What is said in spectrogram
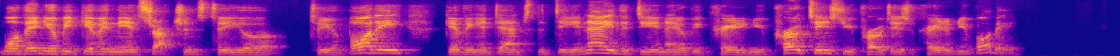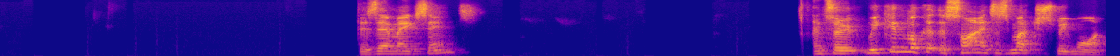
well, then you'll be giving the instructions to your to your body, giving it down to the DNA. The DNA will be creating new proteins. New proteins will create a new body. Does that make sense? And so we can look at the science as much as we want.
